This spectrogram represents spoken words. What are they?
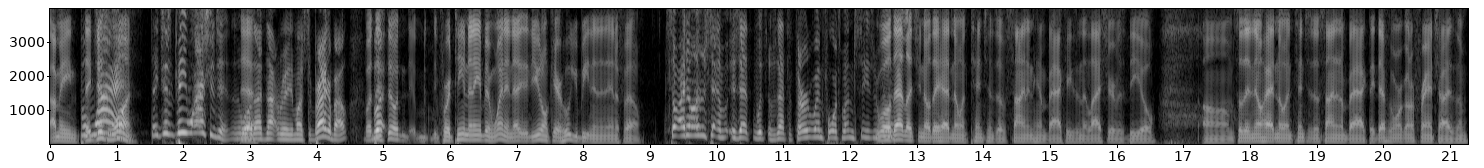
I mean, but they why? just won, They just beat Washington. Yeah. Well, that's not really much to brag about. but, they're still for a team that ain't been winning. You don't care who you beating in the NFL. So I don't understand. Is that was, was that the third win, fourth win season? Well, that lets you know they had no intentions of signing him back. He's in the last year of his deal. Um, so they no had no intentions of signing him back. They definitely weren't going to franchise him.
